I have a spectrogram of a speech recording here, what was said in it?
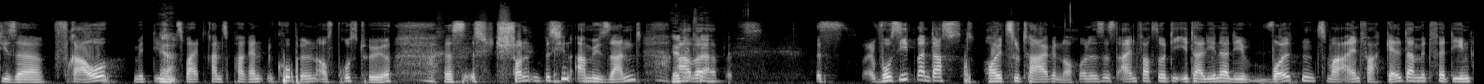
dieser Frau mit diesen ja. zwei transparenten Kuppeln auf Brusthöhe. Das ist schon ein bisschen amüsant, ja, aber es, wo sieht man das heutzutage noch? Und es ist einfach so, die Italiener, die wollten zwar einfach Geld damit verdienen,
